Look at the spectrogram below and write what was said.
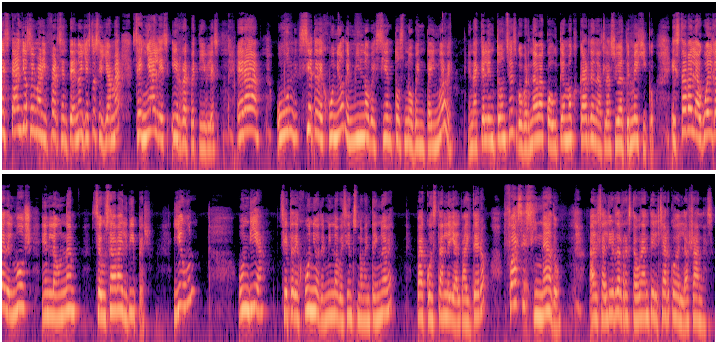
¿Cómo están? Yo soy Marifer Centeno y esto se llama Señales Irrepetibles. Era un 7 de junio de 1999. En aquel entonces gobernaba Cuauhtémoc Cárdenas la Ciudad de México. Estaba la huelga del MOSH en la UNAM. Se usaba el Viper. Y un, un día, 7 de junio de 1999, Paco Stanley Albaitero fue asesinado al salir del restaurante El Charco de las Ranas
